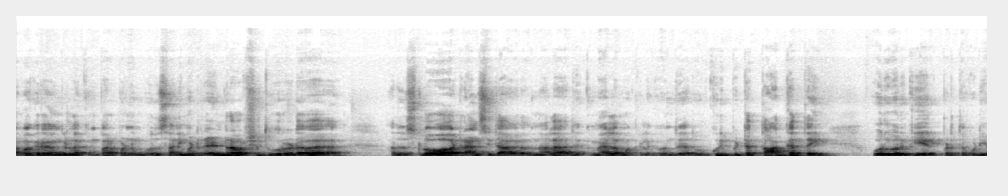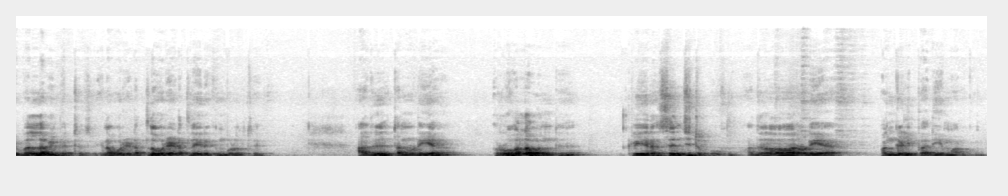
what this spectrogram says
நவகிரகங்களில் கம்பேர் பண்ணும்போது சனி மட்டும் ரெண்டரை வருஷத்துக்கு ஒரு தடவை அது ஸ்லோவாக டிரான்சிட் ஆகிறதுனால அதுக்கு மேலே மக்களுக்கு வந்து அது ஒரு குறிப்பிட்ட தாக்கத்தை ஒருவருக்கு ஏற்படுத்தக்கூடிய வல்லமை பெற்றது. ஏன்னா ஒரு இடத்துல ஒரு இடத்துல இருக்கும் பொழுது அது தன்னுடைய ரோலை வந்து கிளியராக செஞ்சுட்டு போகும். அதனால தான் அதனுடைய பங்களிப்பு அதிகமாக இருக்கும்.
